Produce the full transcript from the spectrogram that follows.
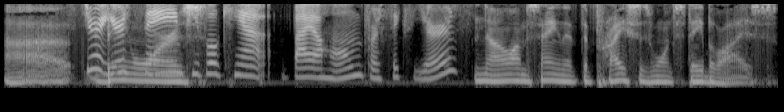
Uh, Stuart, you're bidding saying people can't buy a home for six years? No, I'm saying that the prices won't stabilize.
